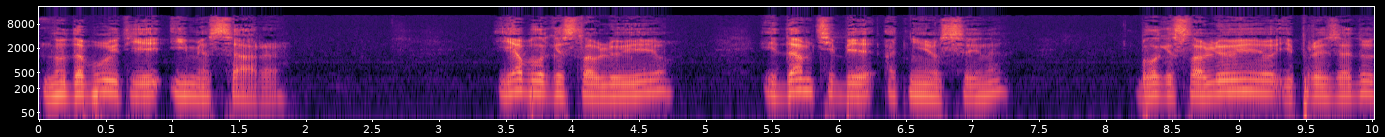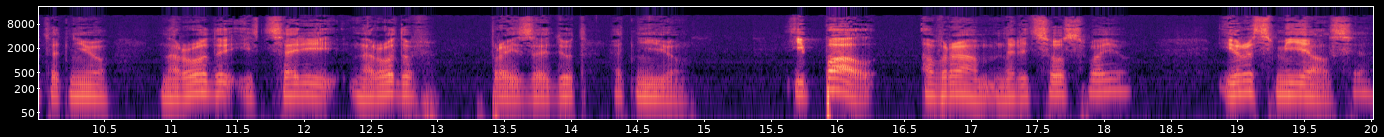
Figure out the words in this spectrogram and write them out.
но да будет ей имя Сара. Я благословлю ее и дам тебе от нее сына, благословлю ее, и произойдут от нее народы, и цари народов произойдут от нее. И пал Авраам на лицо свое и рассмеялся,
